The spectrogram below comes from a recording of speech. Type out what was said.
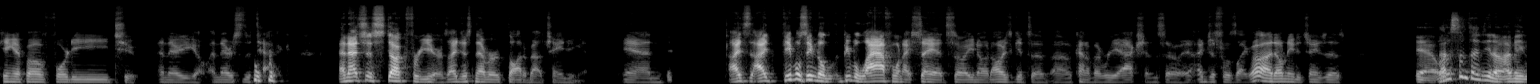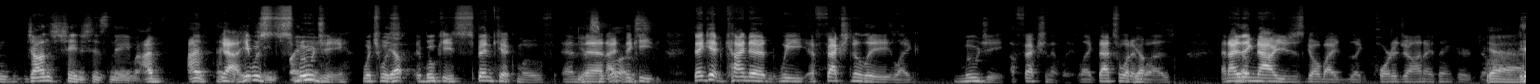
King Hippo forty two, and there you go. And there's the tag, and that's just stuck for years. I just never thought about changing it. and I, I people seem to people laugh when I say it, so you know it always gets a, a kind of a reaction. So I just was like, well, I don't need to change this. Yeah, well, sometimes you know, I mean, Jon's changed his name. I've, I've yeah, he was Smoogie, which was yep. Ibuki's spin kick move, and yes, then I think he think it kind of we affectionately like Muji affectionately, like that's what it was. And I yep. think now you just go by like Portageon, I think, or Jon. Yeah,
